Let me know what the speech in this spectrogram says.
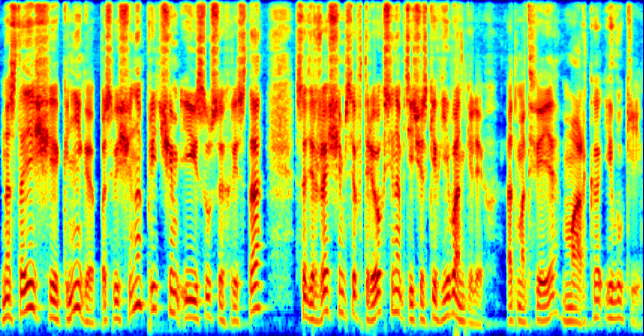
Настоящая книга посвящена притчам Иисуса Христа, содержащимся в трех синоптических Евангелиях от Матфея, Марка и Луки.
